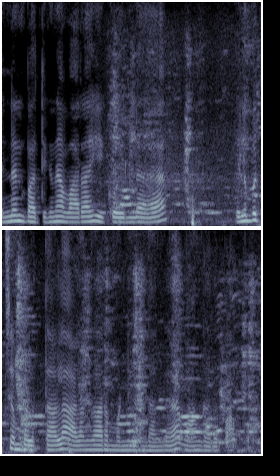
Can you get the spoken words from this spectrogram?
என்னன்னு பார்த்தீங்கன்னா வராகி கோயிலில் எலும்புச்சம்பளத்தால் அலங்காரம் பண்ணியிருந்தாங்க. வாங்க அதை பார்ப்போம்.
